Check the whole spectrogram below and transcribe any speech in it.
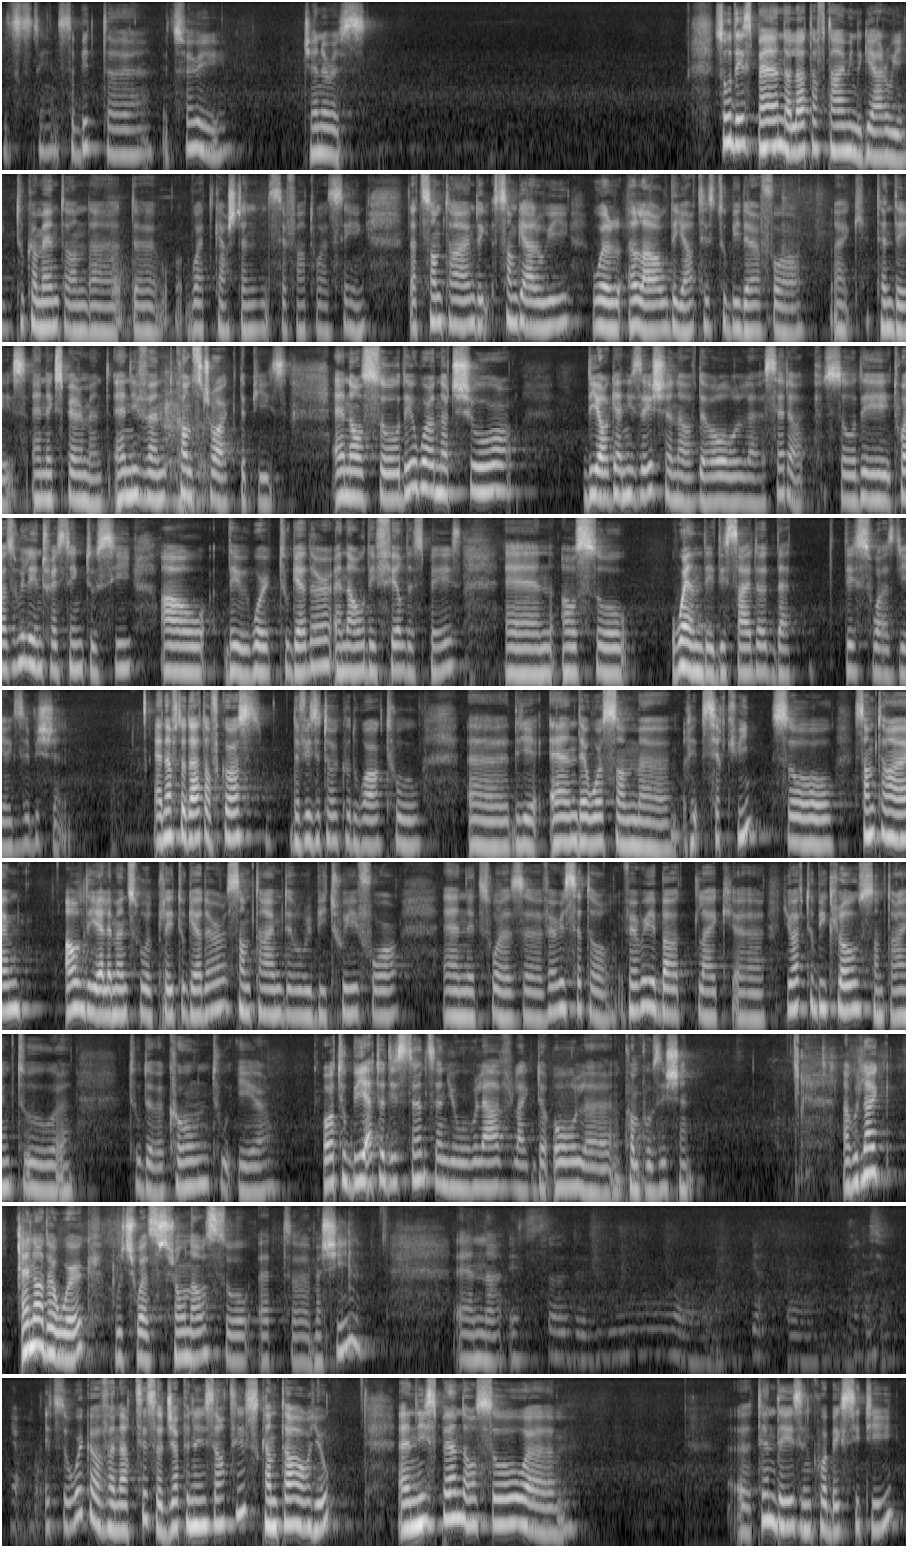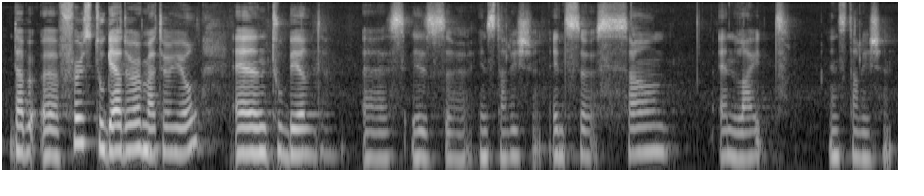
It's, it's a bit, uh, it's very generous. So they spend a lot of time in the gallery to comment on the, the, what Carsten Seiffarth was saying, that sometimes some gallery will allow the artist to be there for like 10 days and experiment and even construct the piece. And also they were not sure the organization of the whole uh, setup. So they, it was really interesting to see how they work together and how they fill the space and also when they decided that this was the exhibition. And after that, of course, the visitor could walk through uh, the, and there was some uh, circuit. So sometimes all the elements will play together. Sometimes there will be three, four, and it was uh, very subtle, very about like uh, you have to be close sometimes to uh, to the cone to ear, or to be at a distance, and you will have like the whole uh, composition. I would like another work which was shown also at uh, Machine, and uh, it's the video. yeah, yeah, it's the work of an artist, a Japanese artist, Kanta Horio, and he spent also. Um, uh, 10 days in Quebec City, uh, first to gather material and to build uh, his installation. It's a sound and light installation.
